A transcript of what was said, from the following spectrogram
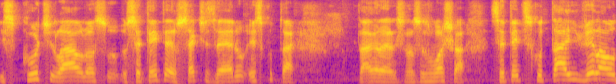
Escute lá o nosso. O 70 é o 70 escutar. Tá, galera? Senão vocês não vão achar. Você tenta escutar e vê lá o.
